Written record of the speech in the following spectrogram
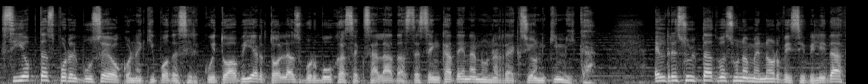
Si optas por el buceo con equipo de circuito abierto, las burbujas exhaladas desencadenan una reacción química. El resultado es una menor visibilidad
